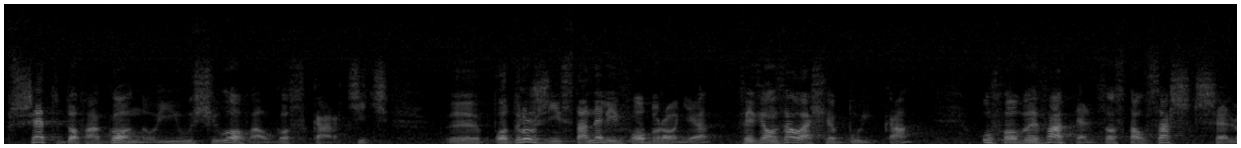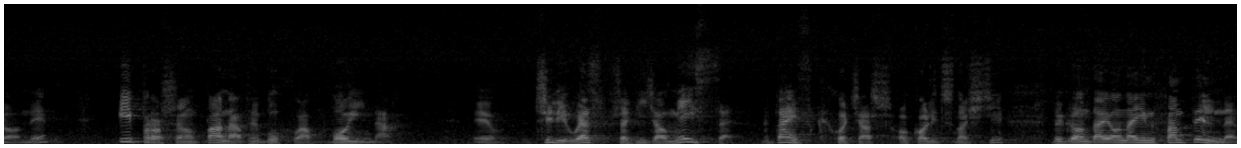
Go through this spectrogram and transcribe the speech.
wszedł do wagonu i usiłował go skarcić. Y, Podróżni stanęli w obronie, wywiązała się bójka, ów obywatel został zastrzelony i proszę pana wybuchła wojna. Y, Czyli Wells przewidział miejsce, Gdańsk, chociaż okoliczności wyglądają na infantylne.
